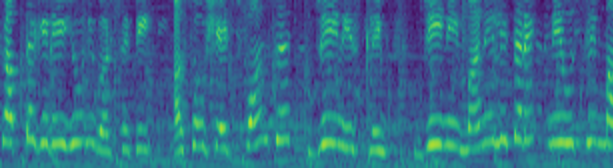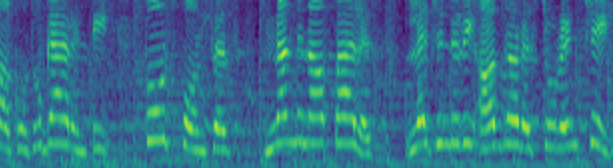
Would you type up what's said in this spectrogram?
Saptagiri university associate sponsor Jeeni slim Jeeni ಮನೆಯಲ್ಲಿದ್ದರೆ ನೀವು ಸ್ಲಿಮ್ ಆಗೋದು guarantee. Co sponsors Nandana palace, legendary Andhra restaurant chain.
